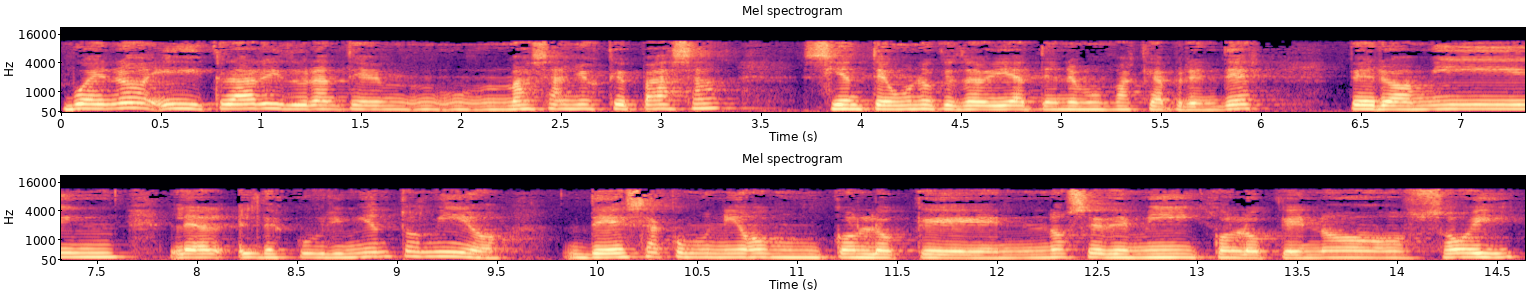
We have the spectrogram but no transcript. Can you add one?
Bueno, y claro, y durante más años que pasan, siente uno que todavía tenemos más que aprender, pero a mí el descubrimiento mío de esa comunión con lo que no sé de mí, con lo que no soy,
